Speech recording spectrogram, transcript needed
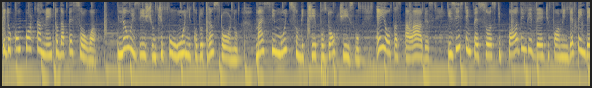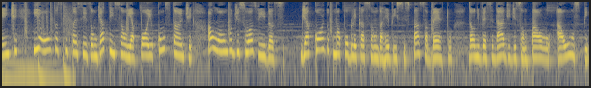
e do comportamento da pessoa. Não existe um tipo único do transtorno, mas sim muitos subtipos do autismo. Em outras palavras, existem pessoas que podem viver de forma independente e outras que precisam de atenção e apoio constante ao longo de suas vidas. De acordo com uma publicação da revista Espaço Aberto da Universidade de São Paulo, a USP,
